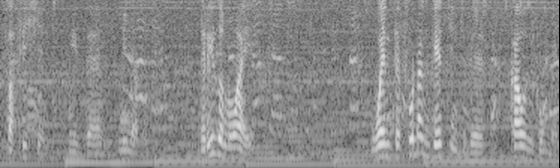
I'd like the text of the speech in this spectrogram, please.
sufficient with uh, minerals. The reason why, when the fodder gets into the cow's rumen,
